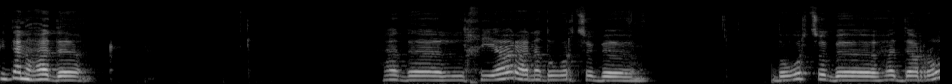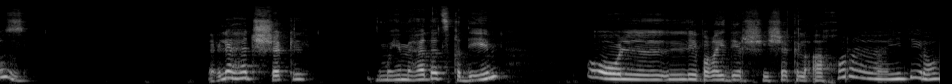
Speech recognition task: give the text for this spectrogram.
اذا هذا هذا الخيار أنا دورته ب دورته بهذا الرز. على هذا الشكل. المهم هذا تقديم. واللي بغى يدير شي شكل آخر يديرو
